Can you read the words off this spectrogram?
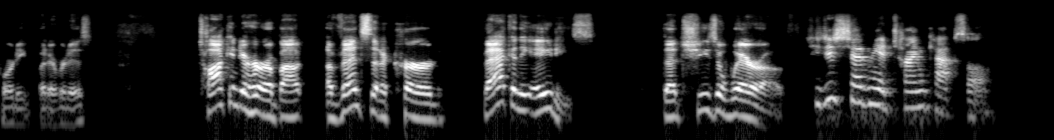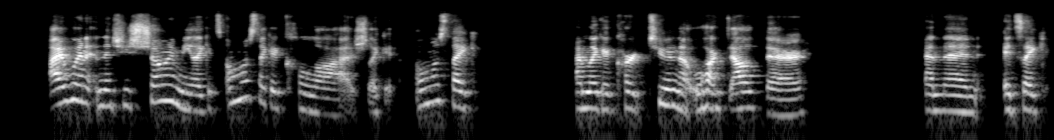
40 whatever it is talking to her about events that occurred back in the 80s that she's aware of She just showed me a time capsule. I went and then she's showing me like it's almost like a collage, like almost like I'm like a cartoon that walked out there. And then it's like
